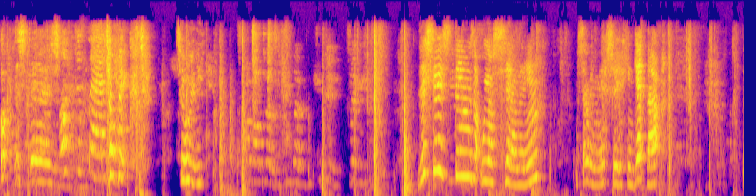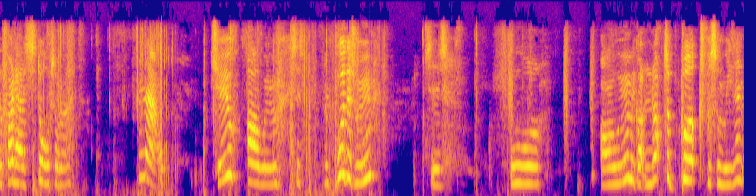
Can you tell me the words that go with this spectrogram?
up the stairs. Up the stairs. Topic. Sorry. This is things that we are selling. We're selling this so you can get that. You'll find out a store somewhere. Now, to our room. This is my brother's room. This is all our room. We got lots of books for some reason.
